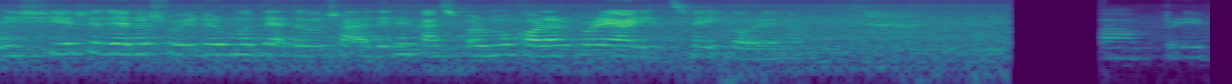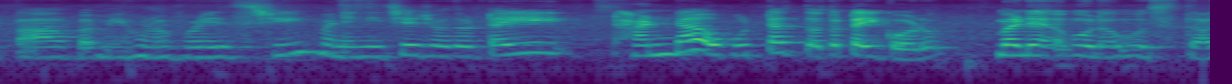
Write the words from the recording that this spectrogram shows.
আলিশি এসে যেন শরীরের মধ্যে এত সারাদিনের কাজকর্ম করার পরে আর ইচ্ছাই করে না। বাপরে বাপ, আমি এখন ওপরে এসেছি। মানে নিচে যতটাই ঠান্ডা, ওপরটা ততটাই গরম। মানে এমন অবস্থা।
